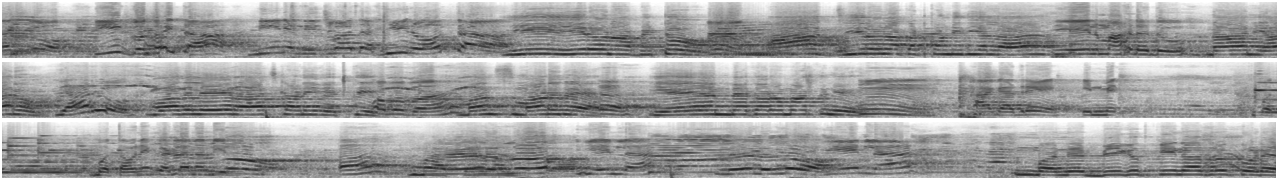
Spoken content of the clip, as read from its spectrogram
ಅಯ್ಯೋ ಈಗ ಗೊತ್ತಾಯ್ತಾ? ನೀನೇ ನಿಜವಾದ ಹೀರೋ ಅಂತ? ಈ ಹೀರೋನ ಬಿಟ್ಟು ಆ ಜೀರೋನ ಕಟ್ಕೊಂಡಿದೀಯಲ್ಲ? ಏನ್ ಮಾಡೋದು? ನಾನ್ ಯಾರು? ಯಾರು? ಮೊದಲೇ ರಾಜಕಾರಣಿ ವ್ಯಕ್ತಿ. ಮನ್ಸ್ ಮಾಡಿದ್ರೆ ಹ. ಏನ್ ಬೇಕಾದ್ರೂ ಮಾಡ್ತೀನಿ. ಹ್ಮ್. ಹಾಗಾದ್ರೆ ಇನ್ಮೆ ಗೊತ್ತವನೇ ಕಡ್ಲ ನಾನು? ಮತ್ತೆ ಲೇಲಲ್ಲೋ, ಏನ್ಲ. ಏನ್ಲ? ಮನೆ ಬೀಗದ ಕೀನಾದ್ರೂ ಕೊಡೆ.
